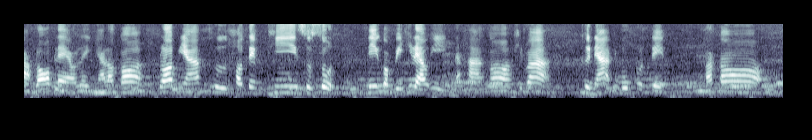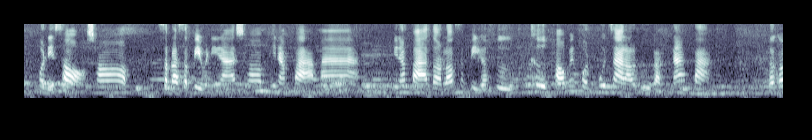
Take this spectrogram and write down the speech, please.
3 รอบแล้วอะไรอย่างเงี้ยแล้วก็รอบเนี้ยคือเขาเต็มที่สุดๆ ดีกว่าปีที่แล้วอีกนะคะ ก็คิดว่าคืนนี้พี่บุ๊กโดดเด่นแล้วก็คนที่สองชอบสำหรับสปีดวันนี้นะ ชอบพี่น้ำฟ้ามากพี่น้ำฟ้าตอนรอบสปีดก็คือ คือเขาเป็นคนพูดจาเราดูแบบน่าฟัง แล้วก็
